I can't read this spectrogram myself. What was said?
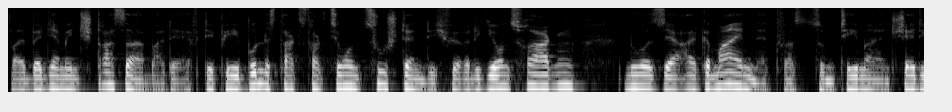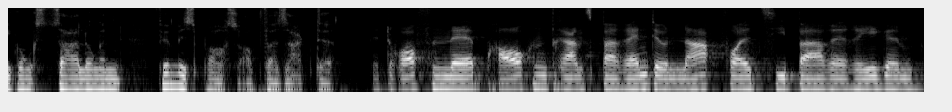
weil Benjamin Strasser bei der FDP-Bundestagsfraktion zuständig für Religionsfragen nur sehr allgemein etwas zum Thema Entschädigungszahlungen für Missbrauchsopfer sagte. Betroffene brauchen transparente und nachvollziehbare Regeln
